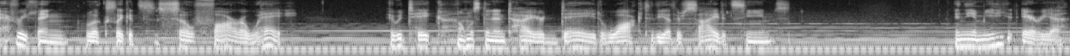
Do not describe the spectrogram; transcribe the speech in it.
Everything looks like it's so far away. It would take almost an entire day to walk to the other side, it seems. In the immediate area,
